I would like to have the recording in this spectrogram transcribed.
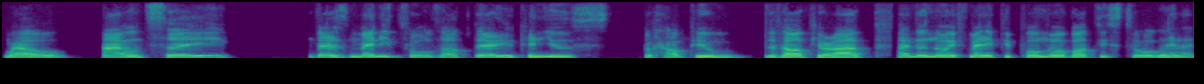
Well, I would say there's many tools out there you can use to help you develop your app. I don't know if many people know about this tool, and I,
